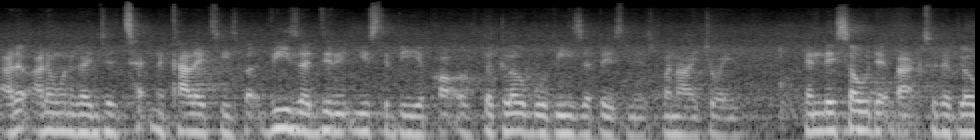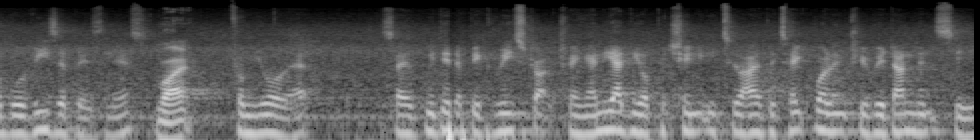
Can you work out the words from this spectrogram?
I don't, I don't want to go into the technicalities, but Visa didn't used to be a part of the global Visa business when I joined. Then they sold it back to the global Visa business Right. From Europe. So we did a big restructuring, and he had the opportunity to either take voluntary redundancy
